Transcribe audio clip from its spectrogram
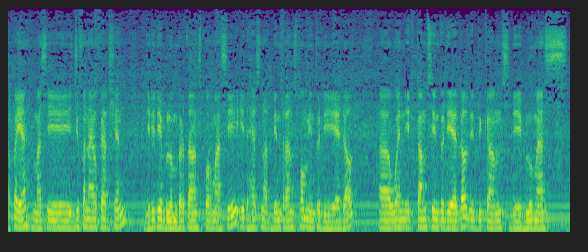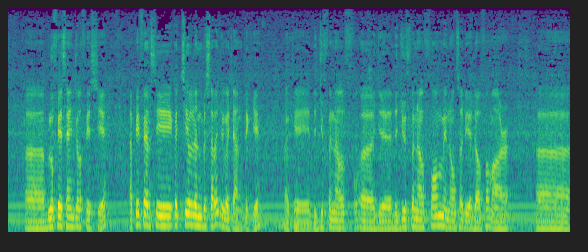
apa ya masih juvenile version. Jadi dia belum bertransformasi. It has not been transformed into the adult uh, when it comes into the adult it becomes the blue mass uh, blue face angel fish ya. Tapi versi kecil dan besarnya juga cantik ya. Oke okay, the juvenile uh, the juvenile form and also the adult form are uh,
